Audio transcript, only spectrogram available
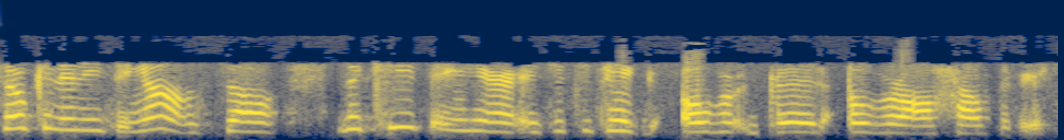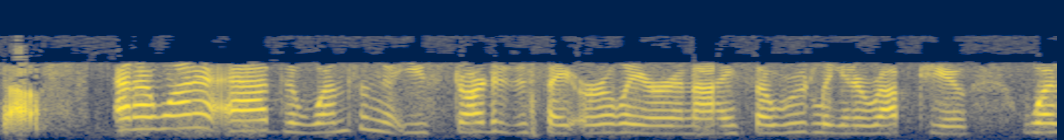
so can anything else. So the key thing here is just to take over good overall health of yourself. And I want to add the one thing that you started to say earlier, and I so rudely interrupt you, was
